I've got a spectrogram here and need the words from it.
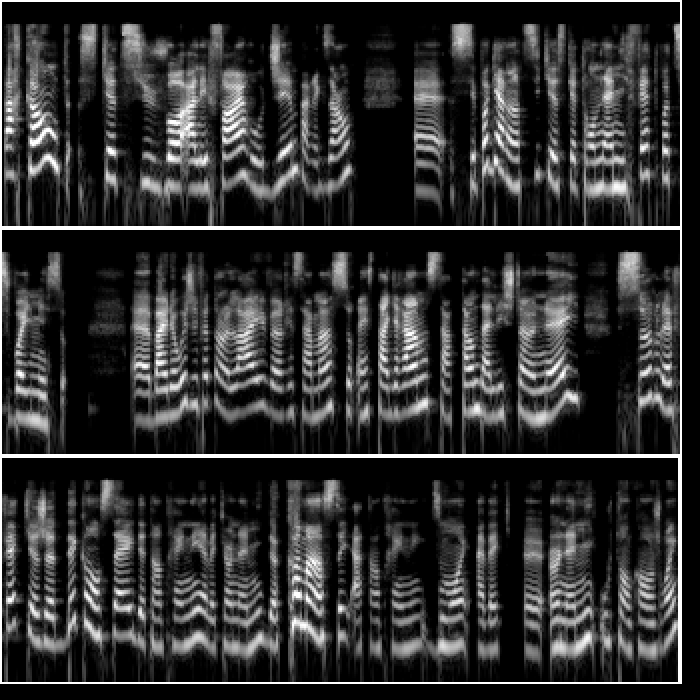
Par contre, ce que tu vas aller faire au gym, par exemple, euh, c'est pas garanti que ce que ton ami fait, toi, tu vas aimer ça. Euh, by the way, j'ai fait un live récemment sur Instagram. Ça tente d'aller jeter un œil sur le fait que je déconseille de t'entraîner avec un ami, de commencer à t'entraîner, du moins avec euh, un ami ou ton conjoint.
